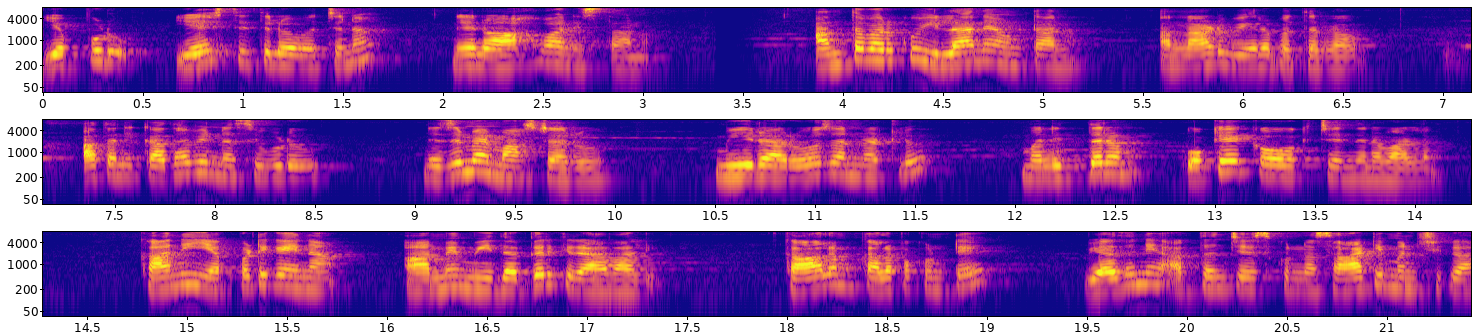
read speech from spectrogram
ఎప్పుడు ఏ స్థితిలో వచ్చినా నేను ఆహ్వానిస్తాను. అంతవరకు ఇలానే ఉంటాను అన్నాడు వీరభద్రరావు. అతని కథ విన్న శివుడు నిజమే మాస్టారు మీరు ఆ రోజు అన్నట్లు మనిద్దరం ఒకే కోవకి చెందిన వాళ్ళం. కానీ ఎప్పటికైనా ఆమె మీ దగ్గరికి రావాలి. కాలం కలపకుంటే వ్యధని అర్థం చేసుకున్న సాటి మనిషిగా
